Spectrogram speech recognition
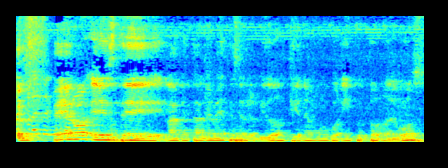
bien. Pero este, lamentablemente se le olvidó, tiene muy bonito tono de voz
